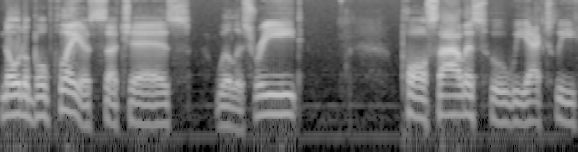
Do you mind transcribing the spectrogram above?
notable players such as Willis Reed, Paul Silas, who we actually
